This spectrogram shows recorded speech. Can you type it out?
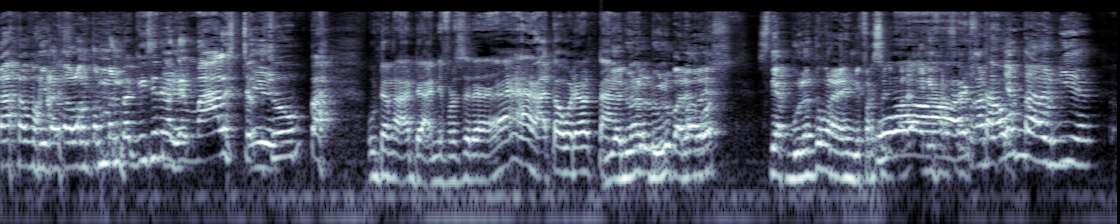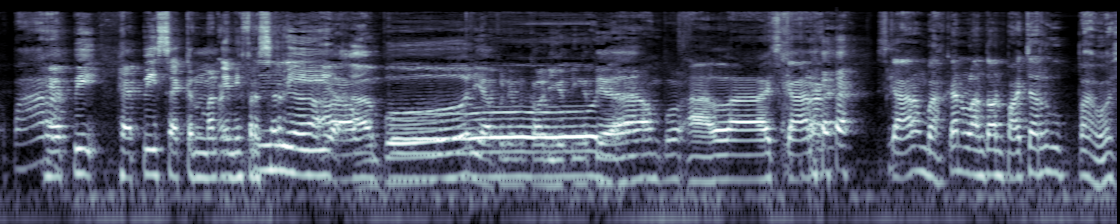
Minta tolong temen. Makin sini makin Iya. males cuk, Iya. sumpah. Udah nggak ada anniversary, ah nggak tahu padahal Iya tanggal. dulu dulu padahal ya, Bos. Setiap bulan tuh ngerayain anniversary. Wah, Padahal anniversary itu kan tiap tahunan. tahun iya. Parah. Happy happy second month anniversary. Iya, Ya ampun, ya ampun kalau diinget-inget ya. Ya ampun, alay. Sekarang sekarang bahkan ulang tahun pacar lupa, Bos.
